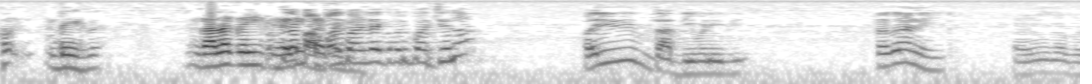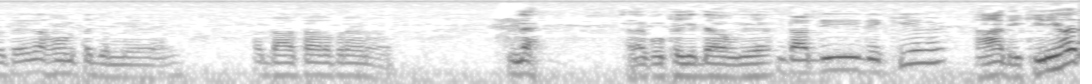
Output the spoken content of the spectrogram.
ਹੁਣ ਦੇਖ ਲੈ। ਗੱਲ ਕਹੀ ਤੇਰਾ ਕਿਹੜੀ ਬਾਬਾ ਹੀ ਬਣ ਲਿਆ ਇੱਕ ਵਾਰੀ ਪੰਚ ਨਾ। ਭਾਈ ਇਹਦੀ ਦਾਦੀ ਬਣੀ ਦੀ ਪਤਾ ਨਹੀਂ। ਇਹਨੂੰ ਕੀ ਪਤਾ ਇਹਦਾ ਹੁਣ ਤਾਂ ਜੰਮਿਆ ਇਹ 10 ਸਾਲ ਪੁਰਾਣਾ। ਲੈ ਸਾਲਾ ਕੋਠਾ ਜਿੱਡਾ ਹੋ ਗਿਆ। ਦਾਦੀ ਦੇਖੀ ਇਹਨੇ ਹਾਂ ਦੇਖੀ ਨਹੀਂ ਹੋਰ?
